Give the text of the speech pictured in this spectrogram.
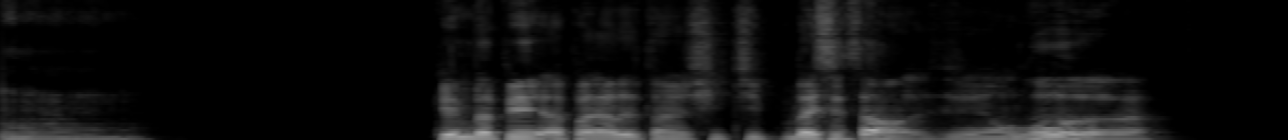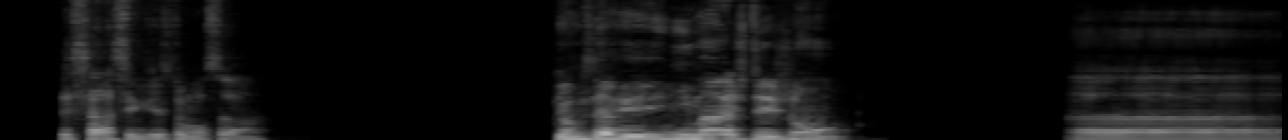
Hmm. Que Mbappé a pas l'air d'être un chic type. Bah c'est ça. Hein. En gros, euh, c'est ça, c'est exactement ça. Que vous avez une image des gens euh,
